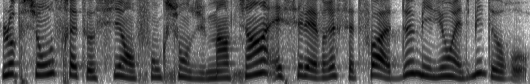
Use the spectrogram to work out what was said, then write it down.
l'option serait aussi en fonction du maintien et s'élèverait cette fois à 2,5 millions d'euros.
